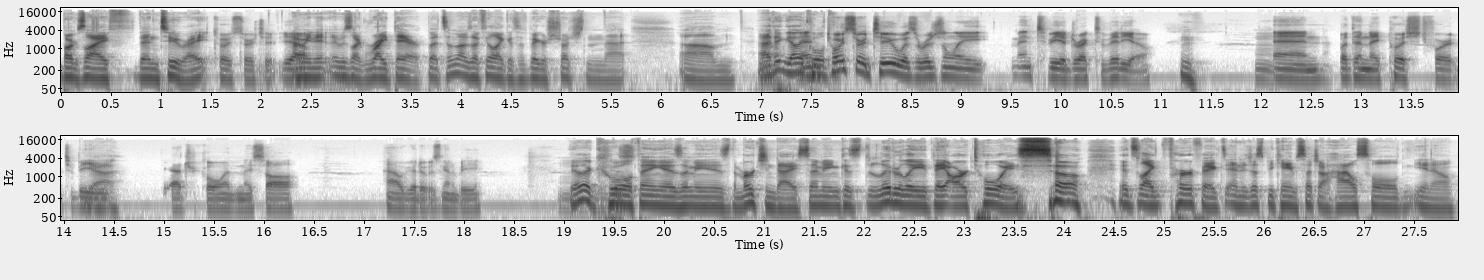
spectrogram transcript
Bugs Life, then two, right? toy story 2 yeah I mean, it, it was like right there. But sometimes I feel like it's a bigger stretch than that. Um, and I think the other and cool Toy Story 2 was originally meant to be a direct to video. Hmm. Hmm. And but then they pushed for it to be yeah. theatrical when they saw how good it was going to be. The other cool thing is, I mean, is the merchandise. I mean, because literally they are toys, so it's like perfect, and it just became such a household, you know,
